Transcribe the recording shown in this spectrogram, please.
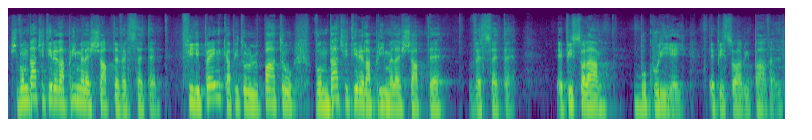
și vom da citire la primele șapte versete. Filipeni, capitolul 4, vom da citire la primele șapte versete. Epistola bucuriei, epistola lui Pavel.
